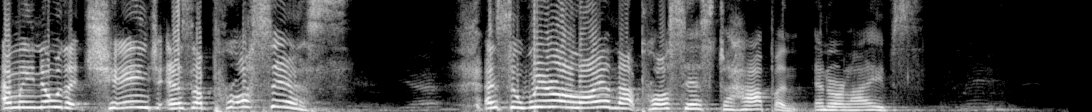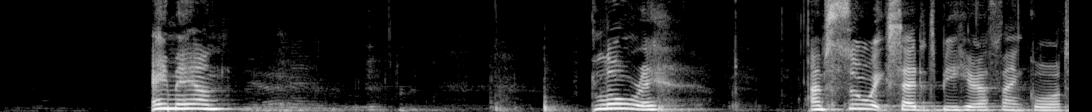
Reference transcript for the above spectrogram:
And we know that change is a process. And so we're allowing that process to happen in our lives. Amen. Glory. I'm so excited to be here. I thank God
